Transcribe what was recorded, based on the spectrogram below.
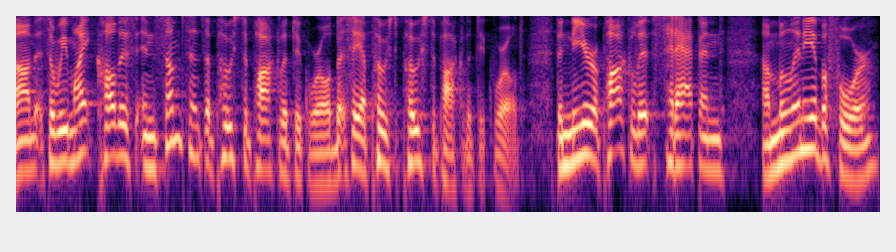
Um, so we might call this, in some sense, a post apocalyptic world, but say a post post apocalyptic world. The near apocalypse had happened a millennia before,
